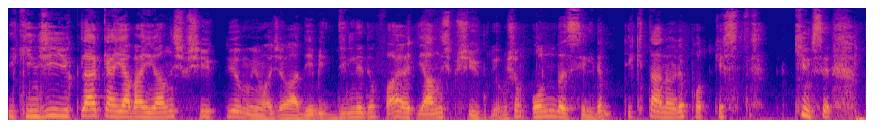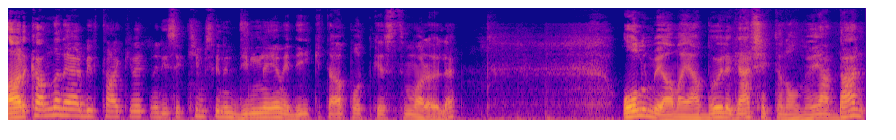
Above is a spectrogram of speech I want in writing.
ikinciyi yüklerken ya ben yanlış bir şey yüklüyor muyum acaba diye bir dinledim falan. Evet yanlış bir şey yüklüyormuşum. Onu da sildim. İki tane öyle podcast kimse arkamdan eğer bir takip etmediyse kimsenin dinleyemediği iki tane podcast'im var öyle. Olmuyor ama ya böyle gerçekten olmuyor. Ya ben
